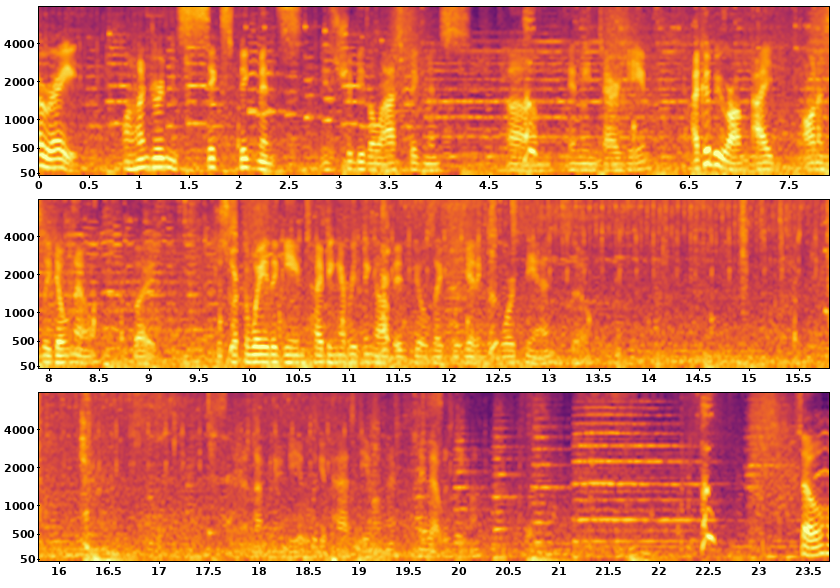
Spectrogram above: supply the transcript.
All right, 106 figments. These should be the last figments um, in the entire game. I could be wrong. I honestly don't know, but just with the way the game's hyping everything up, it feels like we're getting towards the end. So I'm not going to be able to get past Dion there. I think that was Dion. So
